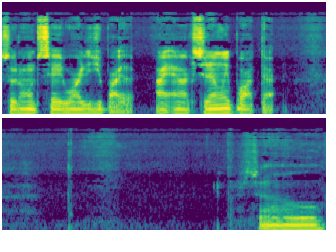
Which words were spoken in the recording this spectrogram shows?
So don't say, why did you buy that? I accidentally bought that. So,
